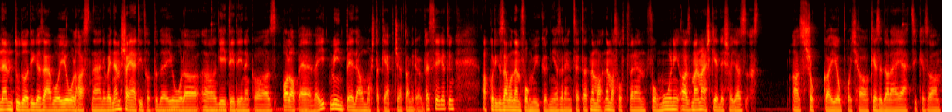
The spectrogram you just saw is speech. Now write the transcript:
nem tudod igazából jól használni, vagy nem sajátítottad el jól a, a GTD-nek az alapelveit, mint például most a Capture-t, amiről beszélgetünk, akkor igazából nem fog működni ez a rendszer. Tehát nem a, nem a szoftveren fog múlni, az már más kérdés, hogy az, az, az sokkal jobb, hogyha a kezed alá játszik ez a,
